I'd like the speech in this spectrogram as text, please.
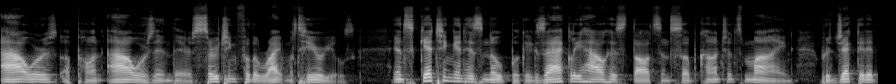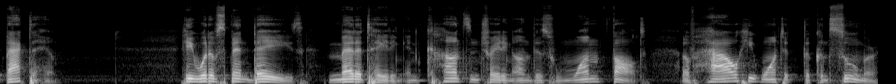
hours upon hours in there searching for the right materials and sketching in his notebook exactly how his thoughts and subconscious mind projected it back to him. He would have spent days meditating and concentrating on this one thought of how he wanted the consumer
